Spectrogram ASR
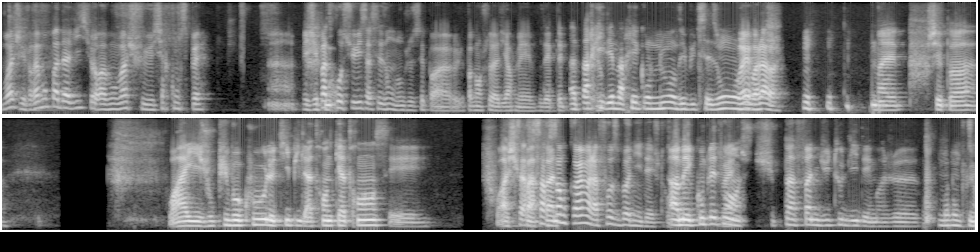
Moi, j'ai vraiment pas d'avis sur Amouma, je suis circonspect. Ah, Mais j'ai pas trop suivi sa saison, donc je sais pas, j'ai pas grand chose à dire, mais vous avez peut-être. À part qu'il est marqué contre nous en début de saison. Ouais, euh, voilà. ouais. Ouais, je sais pas. Ouais, il joue plus beaucoup. Le type, il a 34 ans. C'est. Pff, ouais, je suis Ça, pas ça fan. ressemble quand même à la fausse bonne idée, je trouve. Ah, mais complètement. Ouais. Je suis pas fan du tout de l'idée, moi. Je... Moi non plus.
